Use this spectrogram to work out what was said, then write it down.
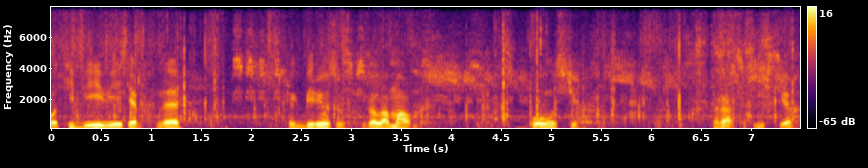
Вот тебе и ветер, да? Как березу заломал полностью. Раз и все.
